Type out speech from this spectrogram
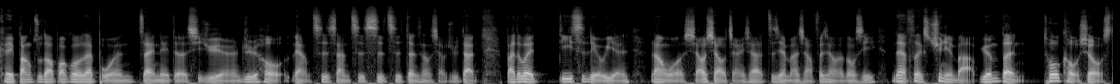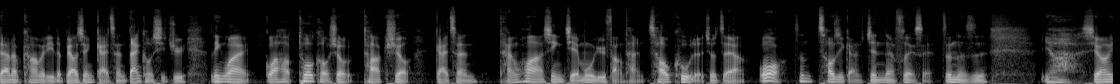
可以帮助到包括在博恩在内的喜剧演员，日后两次、三次、四次登上小巨蛋。By the way，第一次留言让我小小讲一下之前蛮想分享的东西。Netflix 去年把原本脱口秀 （stand up comedy） 的标签改成单口喜剧，另外挂号脱口秀 （talk show） 改成谈话性节目与访谈，超酷的，就这样。哇，真的超级感谢 Netflix，真的是呀，希望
